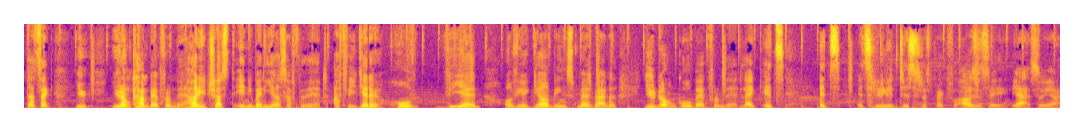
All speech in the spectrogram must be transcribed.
that's like you you don't come back from there. How do you trust anybody else after that? After you get a whole VN of your girl being smashed by another, you don't go back from there. Like it's it's it's really disrespectful. I was just saying, yeah. So yeah,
